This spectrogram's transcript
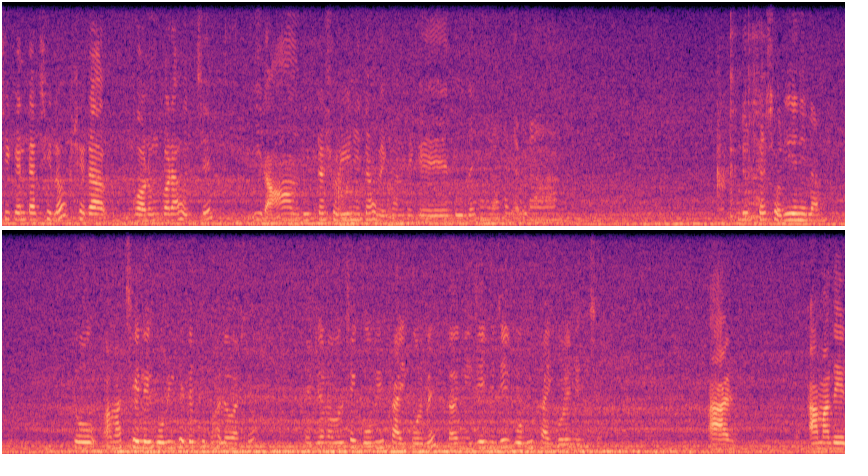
চিকেনটা ছিল, সেটা গরম করা হচ্ছে। ইরাম দুধটা সরিয়ে নিতে হবে, এখান থেকে দুধ এখানে রাখা যাবে না। দুধটা সরিয়ে নিলাম। তো আমার ছেলে গোবি খেতে খুব ভালোবাসে, সেই জন্য বলছে গোবি ফ্রাই করবে, তাই নিজেই নিজেই গোবি ফ্রাই করে নিচ্ছে। আর আমাদের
